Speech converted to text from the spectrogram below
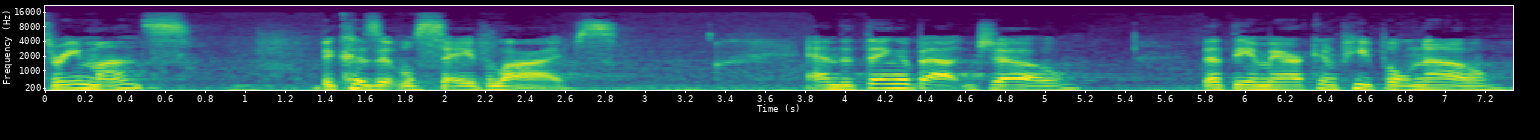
three months because it will save lives. And the thing about Joe that the American people know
